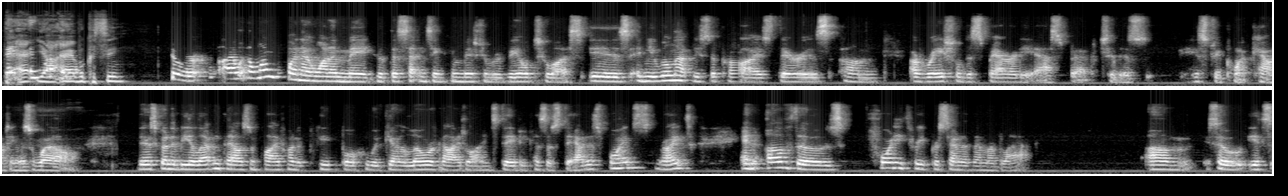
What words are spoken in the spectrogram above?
the, your advocacy? Sure. I, one point I want to make that the Sentencing Commission revealed to us is, and you will not be surprised, there is um, a racial disparity aspect to this history point counting as well there's going to be 11,500 people who would get a lower guideline today because of status points, right? And of those, 43% of them are Black. Um, so it's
